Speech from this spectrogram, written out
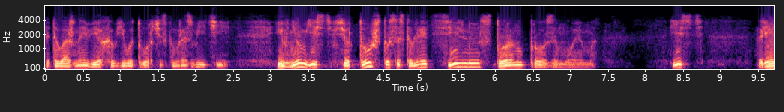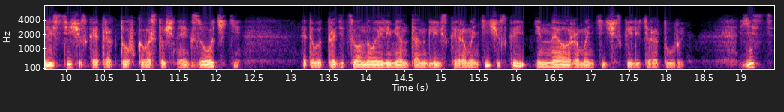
это важная веха в его творческом развитии, и в нем есть все то, что составляет сильную сторону прозы Моэма. Есть реалистическая трактовка восточной экзотики, этого традиционного элемента английской романтической и неоромантической литературы. Есть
